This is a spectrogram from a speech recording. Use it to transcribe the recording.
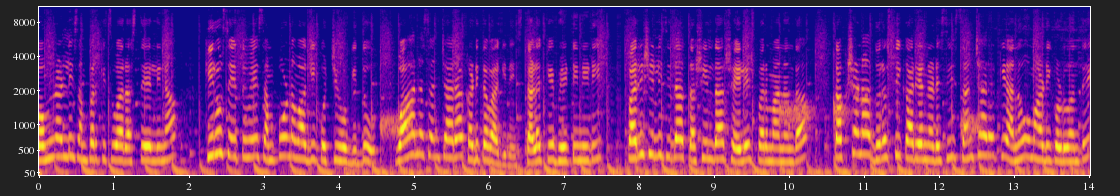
ಬೊಮ್ಮನಹಳ್ಳಿ ಸಂಪರ್ಕಿಸುವ ರಸ್ತೆಯಲ್ಲಿನ ಕಿರು ಸೇತುವೆ ಸಂಪೂರ್ಣವಾಗಿ ಕೊಚ್ಚಿ ಹೋಗಿದ್ದು, ವಾಹನ ಸಂಚಾರ ಕಡಿತವಾಗಿದೆ. ಸ್ಥಳಕ್ಕೆ ಭೇಟಿ ನೀಡಿ ಪರಿಶೀಲಿಸಿದ ತಹಶೀಲ್ದಾರ್ ಶೈಲೇಶ್ ಪರಮಾನಂದ, ತಕ್ಷಣ ದುರಸ್ತಿ ಕಾರ್ಯ ನಡೆಸಿ ಸಂಚಾರಕ್ಕೆ ಅನುವು ಮಾಡಿಕೊಡುವಂತೆ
